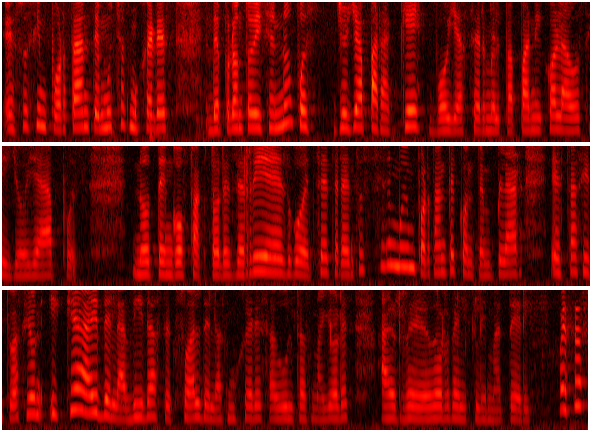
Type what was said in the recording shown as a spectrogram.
Eso es importante. Muchas mujeres de pronto dicen, no, pues yo ya para qué voy a hacerme el papá Nicolau si yo ya pues no tengo factores de riesgo, etcétera. Entonces es muy importante contemplar esta situación. ¿Y qué hay de la vida sexual de las mujeres adultas mayores alrededor del climaterio? Pues es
